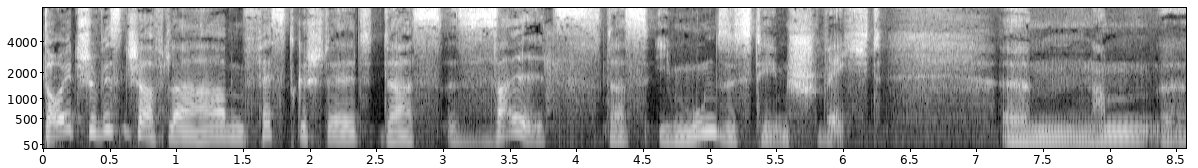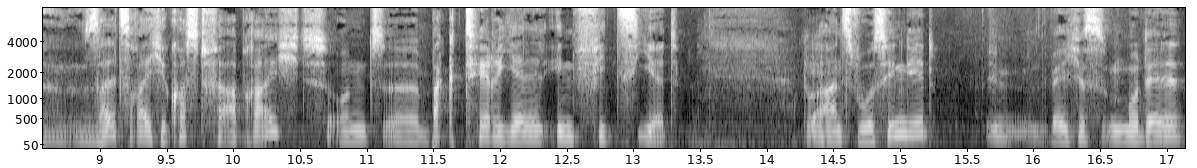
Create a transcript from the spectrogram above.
Deutsche Wissenschaftler haben festgestellt, dass Salz das Immunsystem schwächt. Ähm, haben äh, salzreiche Kost verabreicht und äh, bakteriell infiziert. Du okay. ahnst, wo es hingeht, in welches Modell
